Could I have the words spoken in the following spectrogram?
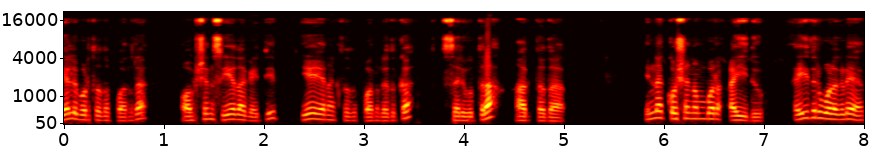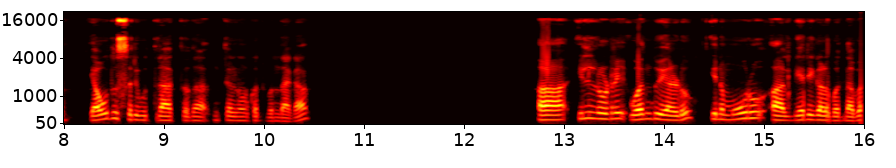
ಎಲ್ಲಿ ಬರ್ತದಪ್ಪ ಅಂದ್ರೆ ಆಪ್ಷನ್ಸ್ ಏದಾಗೈತಿ ಎ ಏನಾಗ್ತದಪ್ಪ ಅಂದ್ರೆ ಅದಕ್ಕೆ ಸರಿ ಉತ್ತರ ಆಗ್ತದ. ಇನ್ನು ಕ್ವಶನ್ ನಂಬರ್ ಐದು, ಐದರ ಒಳಗಡೆ ಯಾವುದು ಸರಿ ಉತ್ತರ ಆಗ್ತದ ಅಂತೇಳಿ ನೋಡ್ಕೊತ ಬಂದಾಗ ಇಲ್ಲಿ ನೋಡ್ರಿ ಒಂದು, ಎರಡು, ಇನ್ನು ಮೂರು ಗೆರೆಗಳು ಬಂದವ.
